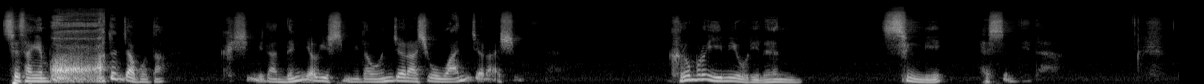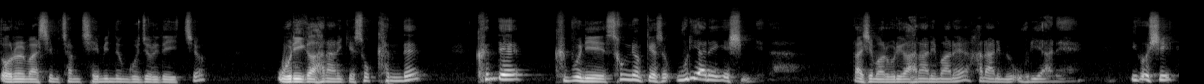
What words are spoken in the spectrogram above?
세상의 모든 자보다 크십니다. 능력이 있습니다. 온전하시고 완전하십니다. 그러므로 이미 우리는 승리했습니다. 또 오늘 말씀이 참 재밌는 구절이 되어 있죠. 우리가 하나님께 속한데 근데 그분이 성령께서 우리 안에 계십니다. 다시 말해 우리가 하나님 안에 하나님이 우리 안에 이것이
